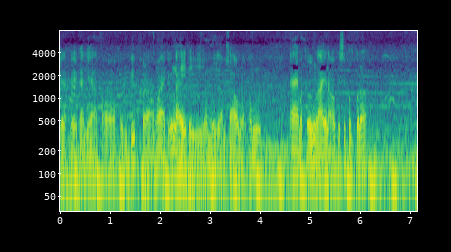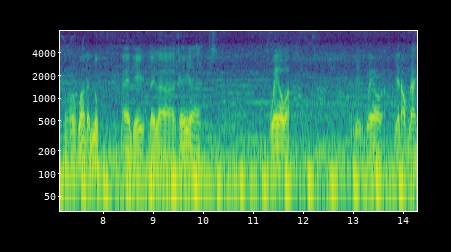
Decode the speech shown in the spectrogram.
giải đặc biệt ha. Nhà to khủng khiếp ra hoa kiểu này thì không biết làm sao mà không ai mà cưỡng lại nổi cái sức hút của nó. Quá đỉnh luôn đây anh chị đây là cái ờ, uh, quen không ạ à? chị quen không ạ à? giải đồng đây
